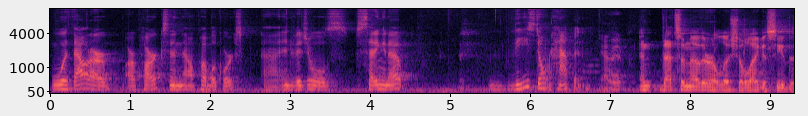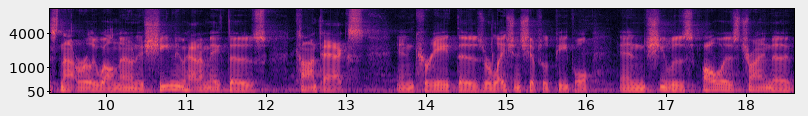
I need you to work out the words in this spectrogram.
without our, our parks and now public works uh, individuals setting it up, these don't happen. Yeah. Right. And that's another Alicia legacy that's not really well known is she knew how to make those contacts and create those relationships with people. And she was always trying to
